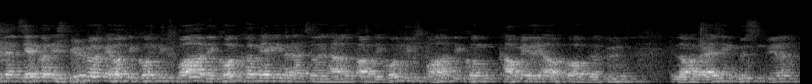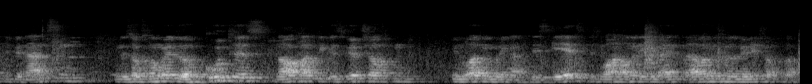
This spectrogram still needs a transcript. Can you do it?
finanziell keine Spielräume hat, die kann nichts machen, die kann keine Mehrgenerationenhaus bauen, die kann nichts machen, die kann kaum ihre Aufgaben erfüllen. In Langerweising müssen wir die Finanzen, und ich sage es nochmal, durch gutes, nachhaltiges Wirtschaften in Ordnung bringen. Das geht, das machen andere Gemeinden auch, warum soll das nicht schaffen?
